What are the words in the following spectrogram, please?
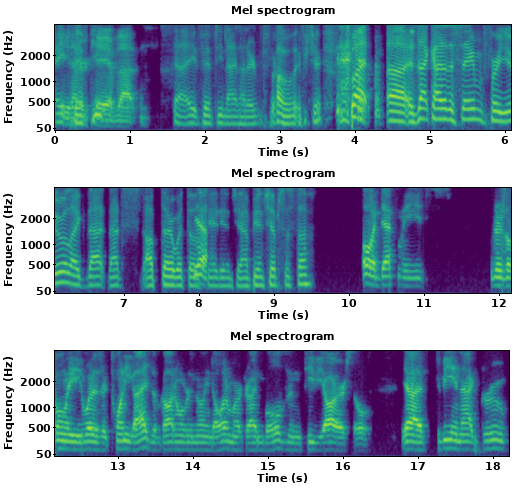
850. 800K of that. Yeah, 850, 900 probably for sure. But uh is that kind of the same for you? Like that that's up there with those Yeah. Canadian championships and stuff? Oh, it definitely. It's there's only what is there 20 guys have gotten over the million dollar mark riding bulls and PBR. So yeah, to be in that group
